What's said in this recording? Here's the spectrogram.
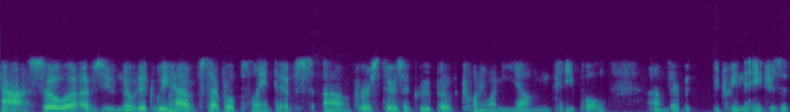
Yeah, so uh, as you've noted, we have several plaintiffs. Um, first, there's a group of 21 young people. Um, they're be- between the ages of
